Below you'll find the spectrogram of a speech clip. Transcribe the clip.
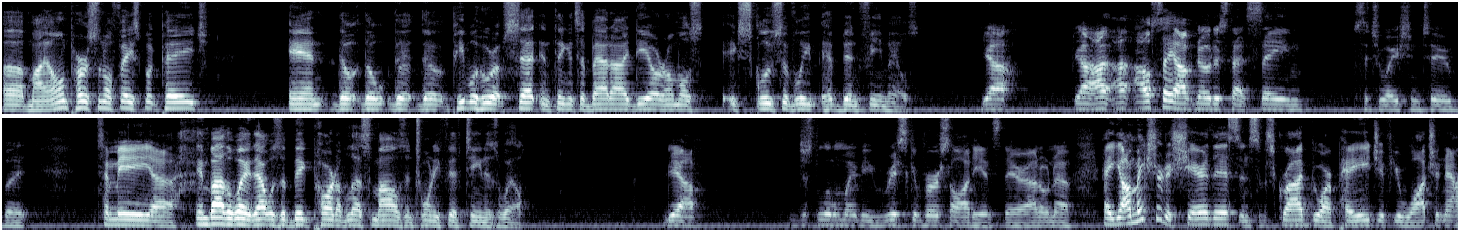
uh, my own personal Facebook page and the, the, the, the people who are upset and think it's a bad idea are almost exclusively have been females. Yeah, yeah. I, I'll say I've noticed that same situation too, but to me, uh, and by the way, that was a big part of Les Miles in 2015 as well. Yeah, just a little maybe risk averse audience there. I don't know. Hey, y'all make sure to share this and subscribe to our page if you're watching now.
